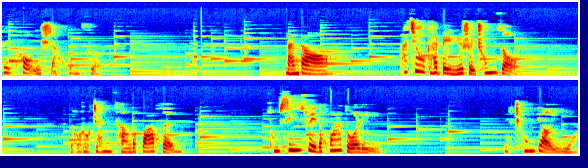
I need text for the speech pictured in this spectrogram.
最后一闪红色，难道它就该被雨水冲走，珍藏的花粉从心碎的花朵里被冲掉一样？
